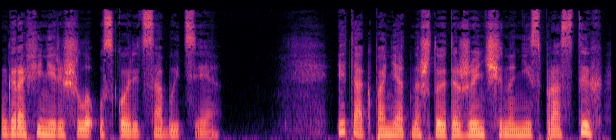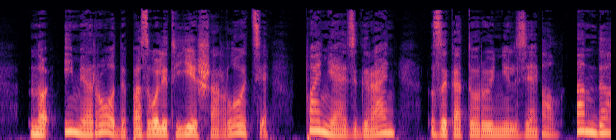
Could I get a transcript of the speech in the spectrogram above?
Графиня решила ускорить события. И так понятно, что эта женщина не из простых, но имя рода позволит ей, Шарлотте, понять грань, за которую нельзя. Анда,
